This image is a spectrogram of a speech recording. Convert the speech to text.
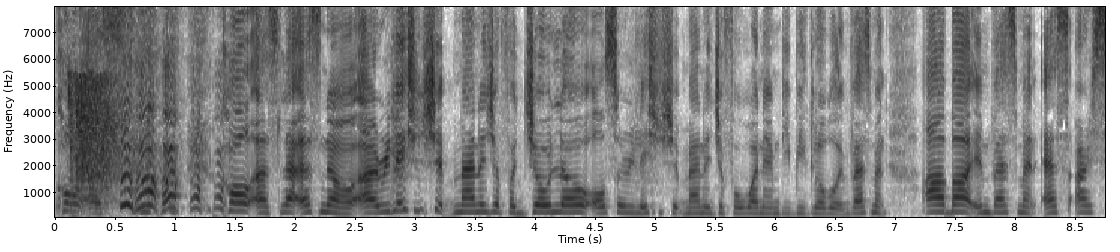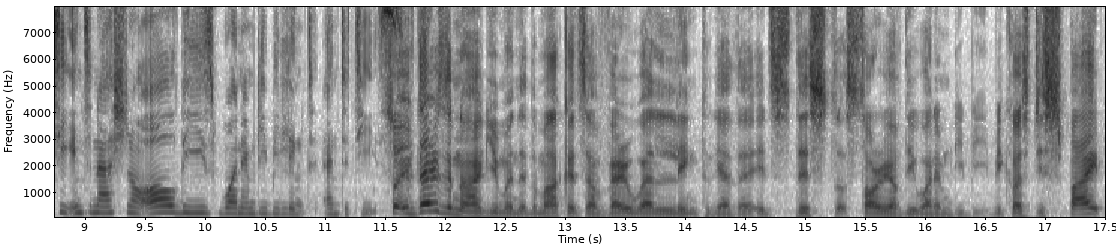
call us. call us. Let us know. Uh, relationship manager for Jho Low, also relationship manager for 1MDB Global Investment, Aabar Investment, SRC International, all these 1MDB linked entities. So, if there is an argument that the markets are very well linked together, it's this st- story of the 1MDB. Because despite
